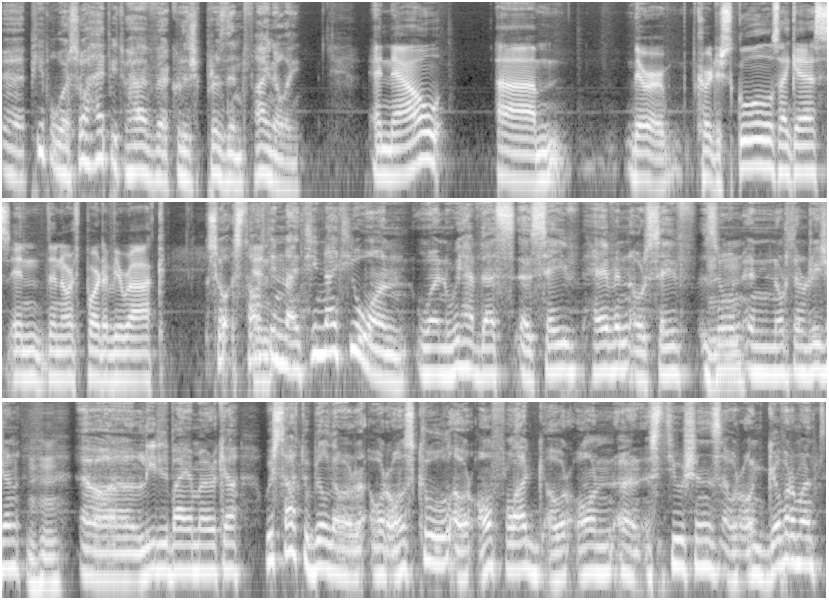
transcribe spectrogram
uh, people were so happy to have a Kurdish president finally. And now um, there are Kurdish schools, I guess, in the north part of Iraq. So starting in 1991, when we have that uh, safe haven or safe zone in northern region, uh, led by America, we start to build our, our own school, our own flag, our own uh, institutions, our own government.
